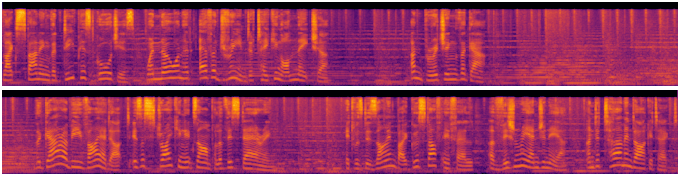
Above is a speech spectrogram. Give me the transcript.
like spanning the deepest gorges where no one had ever dreamed of taking on nature, and bridging the gap. The Garabit Viaduct is a striking example of this daring. It was designed by Gustave Eiffel, a visionary engineer and determined architect,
